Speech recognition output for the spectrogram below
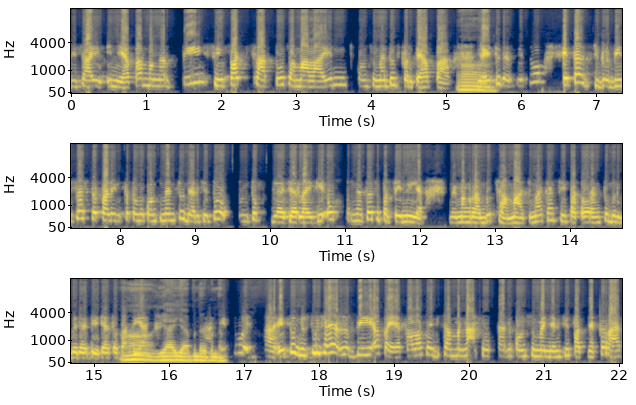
bisa ini apa mengerti sifat satu sama lain konsumen itu seperti apa. Ah, Nah itu dari kita juga bisa setiap kali ketemu konsumen tuh dari situ untuk belajar lagi. Oh ternyata seperti ini ya. Memang rambut sama, cuma kan sifat orang itu berbeda-beda atau Pak Tian. ah, iya iya Nah benar-benar itu, nah itu justru saya lebih apa ya? Kalau saya bisa menaklukkan konsumen yang sifatnya keras,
